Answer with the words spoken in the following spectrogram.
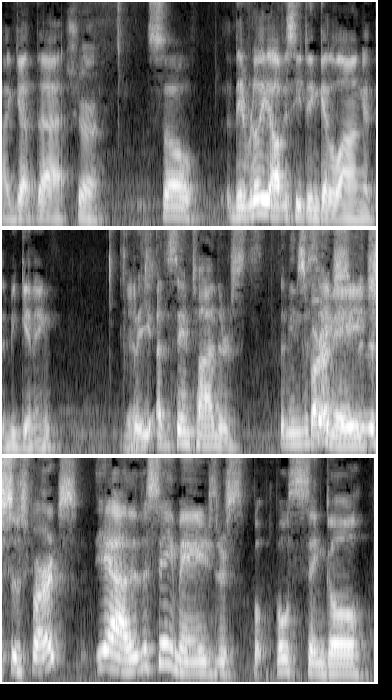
I get that. sure. So they really obviously didn't get along at the beginning, Yes. but at the same time, there's. I mean, the same age. There's some sparks. Yeah, they're the same age. They're sp- both single.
